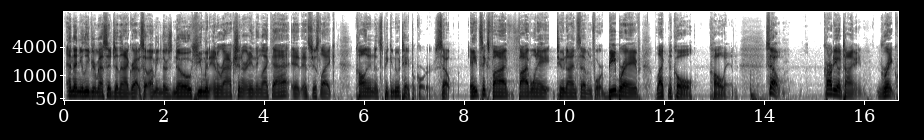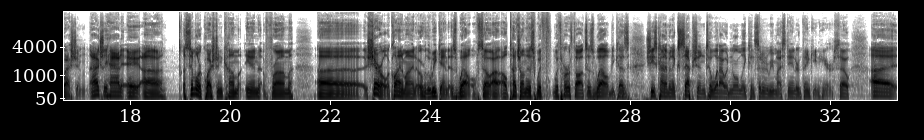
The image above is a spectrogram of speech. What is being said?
And then you leave your message and then i grab so i mean there's no human interaction or anything like that. It, it's just like calling in and speaking to a tape recorder. So 865-518-2974 be brave like nicole call in. So cardio timing. Great question. I actually had a uh, a similar question come in from uh, Cheryl, a client of mine, over the weekend as well. So I'll, I'll, touch on this with with her thoughts as well because she's kind of an exception to what I would normally consider to be my standard thinking here. So. Uh,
